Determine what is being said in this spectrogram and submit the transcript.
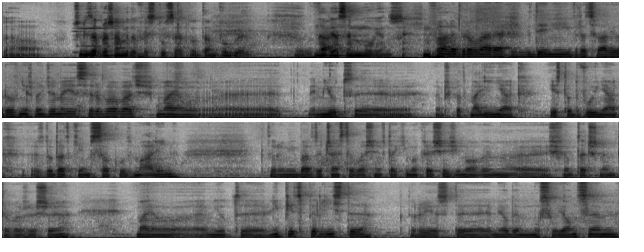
Tak. O, Czyli zapraszamy do Festusa, to tam w ogóle nawiasem mówiąc. w Ale Browarach w Gdyni i Wrocławiu również będziemy je serwować. Mają e, miód, e, na przykład maliniak. Jest to dwójniak z dodatkiem soku z malin, który mi bardzo często właśnie w takim okresie zimowym, e, świątecznym towarzyszy. Mają e, miód e, lipiec perlisty, który jest e, miodem musującym,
